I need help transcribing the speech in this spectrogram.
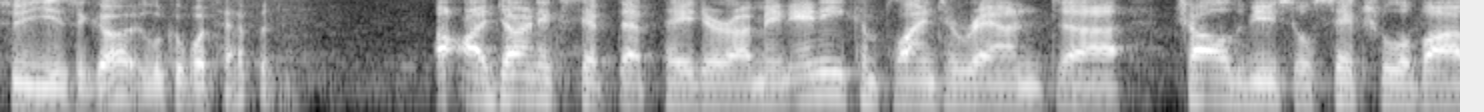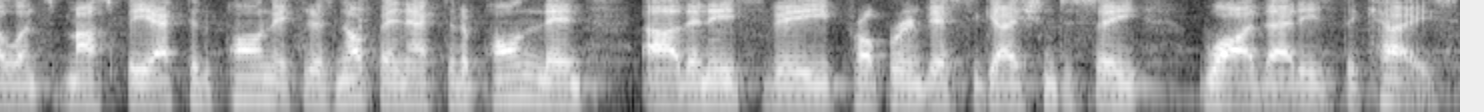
two years ago. Look at what's happened. I don't accept that, Peter. I mean, any complaint around uh, child abuse or sexual violence must be acted upon. If it has not been acted upon, then uh, there needs to be proper investigation to see why that is the case.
